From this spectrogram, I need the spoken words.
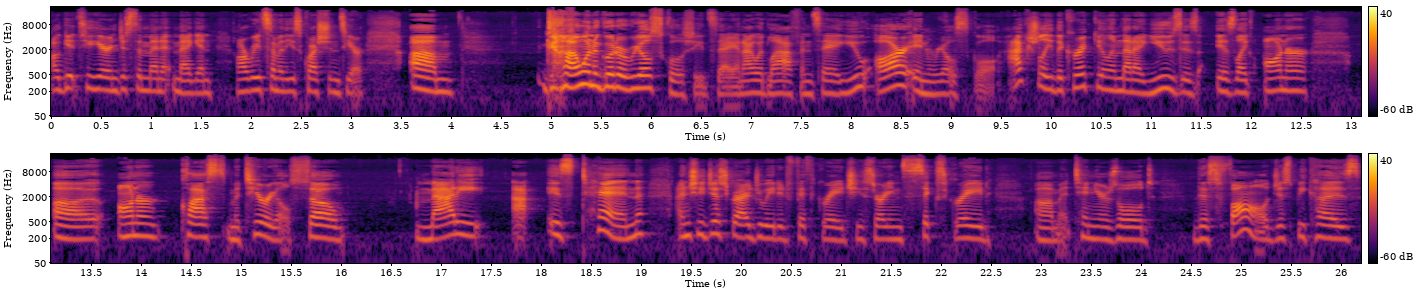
I'll get to here in just a minute, Megan. I'll read some of these questions here. Um, I want to go to real school, she'd say. And I would laugh and say, You are in real school. Actually, the curriculum that I use is is like honor uh, honor class material. So Maddie uh, is 10 and she just graduated fifth grade. She's starting sixth grade um, at 10 years old this fall just because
